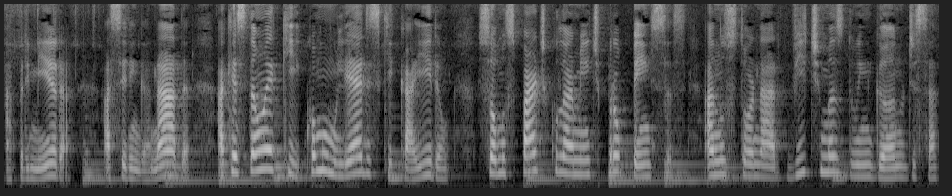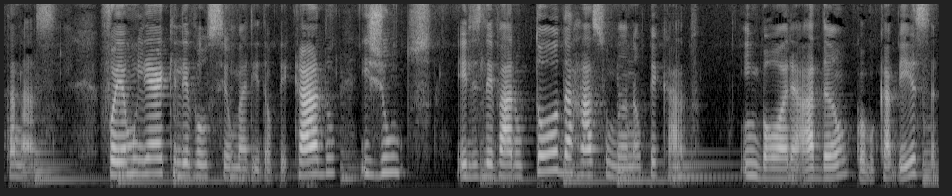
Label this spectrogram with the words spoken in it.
a primeira a ser enganada, a questão é que, como mulheres que caíram, somos particularmente propensas a nos tornar vítimas do engano de Satanás. Foi a mulher que levou seu marido ao pecado e juntos eles levaram toda a raça humana ao pecado. Embora Adão, como cabeça,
